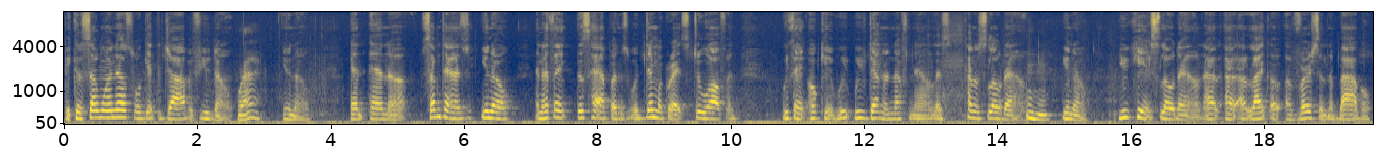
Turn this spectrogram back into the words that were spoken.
because someone else will get the job if you don't Right. you know. And and uh, sometimes, you know, and I think this happens with Democrats too often. We think, okay, we we've done enough now. Let's kind of slow down. You know, you can't slow down. I I, I like a, a verse in the Bible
